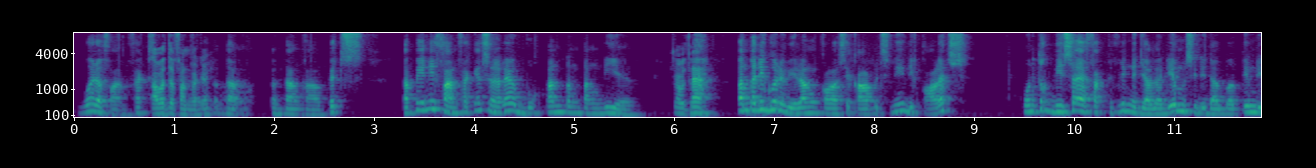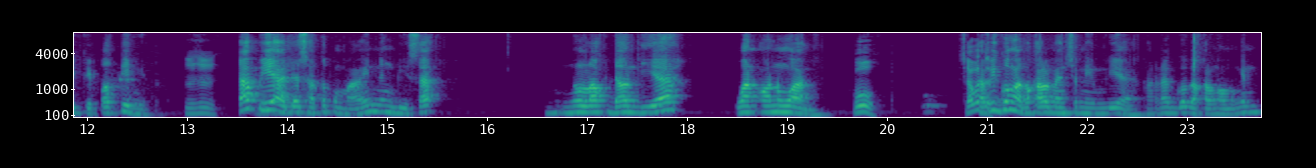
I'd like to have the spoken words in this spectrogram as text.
gue ada fun fact Apa tuh fun fact-nya? tentang tentang Kyle Pitts tapi ini fun fact-nya sebenarnya bukan tentang dia Apa tuh? Nah, kan tadi gue udah bilang kalau si Kyle Pitts ini di college untuk bisa effectively ngejaga dia mesti di double team, di triple team gitu. Mhm. Tapi ada satu pemain yang bisa nge-lockdown dia one on one. Uh. Siapa Tapi gue nggak bakal mention name dia karena gue bakal ngomongin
